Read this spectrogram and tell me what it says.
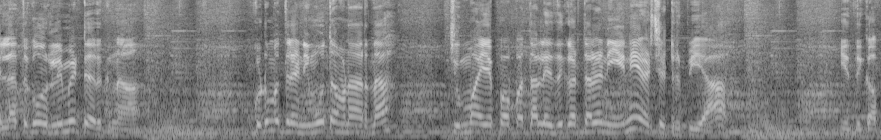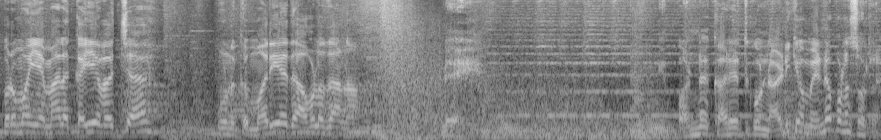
எல்லாத்துக்கும் ஒரு லிமிட் இருக்குண்ணா. குடும்பத்துல நீ மூத்தவனா இருந்தா சும்மா எப்ப பார்த்தாலும் எதுக்கு எடுத்தாலும் நீ என்ன அடிச்சிட்டு இருப்பியா? இதுக்கப்புறமா என் மேல கைய வச்ச உனக்கு மரியாதை அவ்வளவுதானா? டேய் நீ பண்ண காரியத்துக்கு ஒன்னு அடிக்காம என்ன பண்ண சொல்ற?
